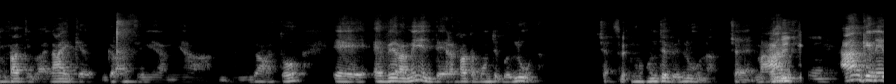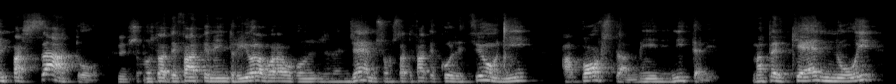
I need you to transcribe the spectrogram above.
infatti Nike, grazie, mi, ha, mi, ha, mi hanno dato, e è veramente, era fatta a Montebelluna. Cioè sì. Montebelluna, cioè, ma anche, anche, nel passato sì, sono state fatte, mentre io lavoravo con Gem, sono state fatte collezioni apposta made in Italy, ma perché noi,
